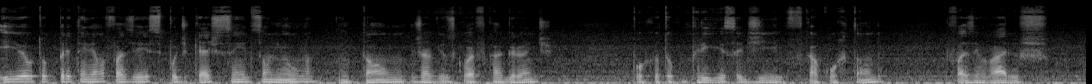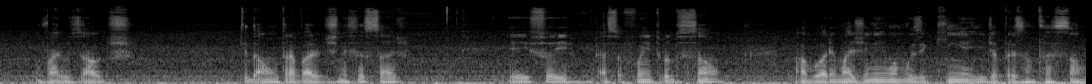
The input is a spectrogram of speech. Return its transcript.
E eu tô pretendendo fazer esse podcast sem edição nenhuma, então já aviso que vai ficar grande, porque eu tô com preguiça de ficar cortando fazer vários, vários áudios que dá um trabalho desnecessário. E é isso aí. Essa foi a introdução. Agora imaginem uma musiquinha aí de apresentação.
